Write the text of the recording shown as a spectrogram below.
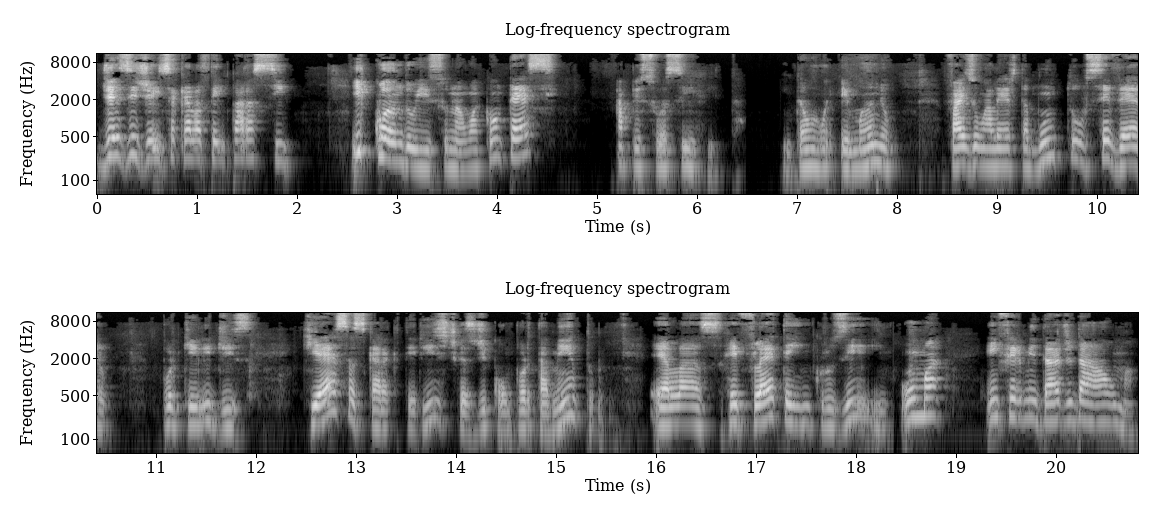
de exigência que ela tem para si. E quando isso não acontece, a pessoa se irrita. Então, Emmanuel faz um alerta muito severo, porque ele diz que essas características de comportamento elas refletem inclusive uma enfermidade da alma.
